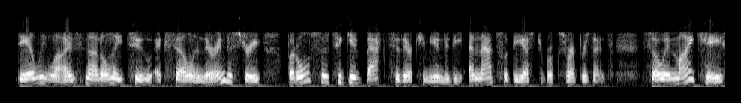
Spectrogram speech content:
daily lives not only to excel in their industry, but also to give back to their community. And that's what the Estabrooks represents. So in my case,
